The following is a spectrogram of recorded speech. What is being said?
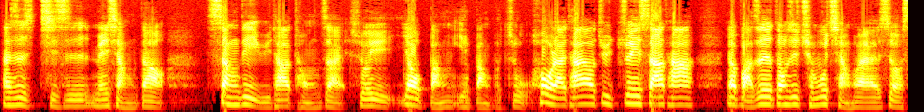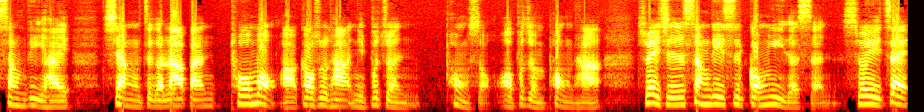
但是其实没想到上帝与他同在，所以要绑也绑不住。后来他要去追杀他，要把这些东西全部抢回来的时候，上帝还向这个拉班托梦啊，告诉他你不准碰手哦，不准碰他。所以其实上帝是公义的神，所以在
